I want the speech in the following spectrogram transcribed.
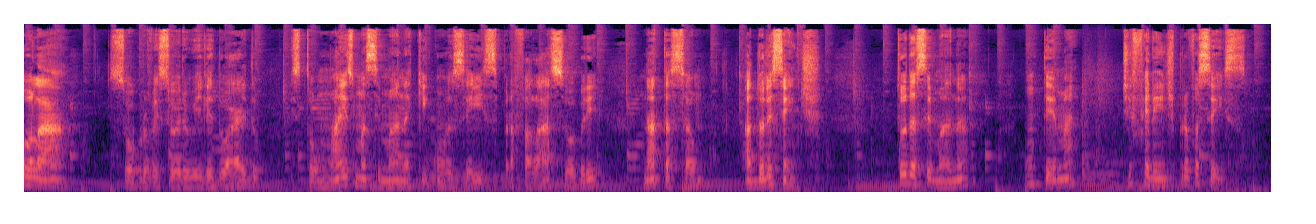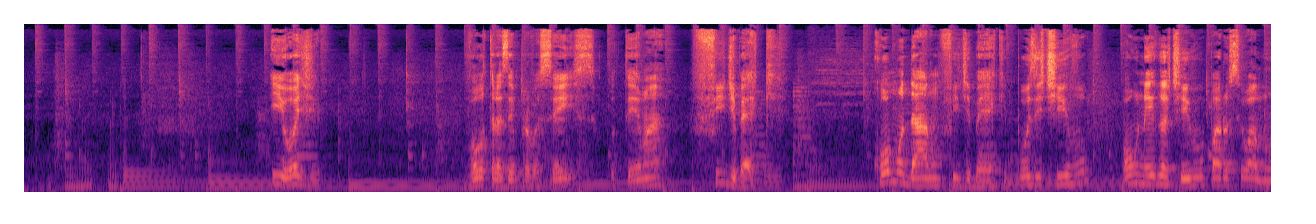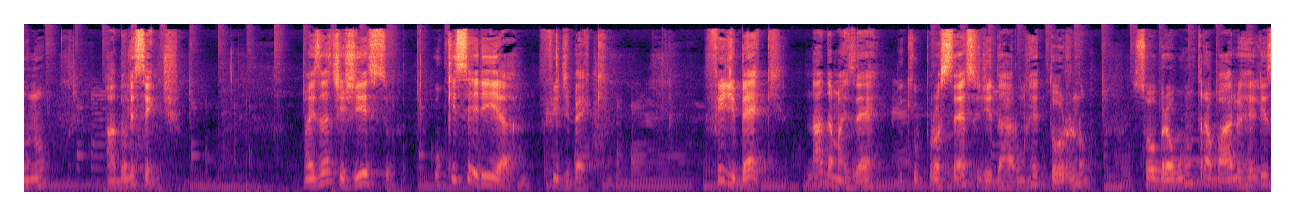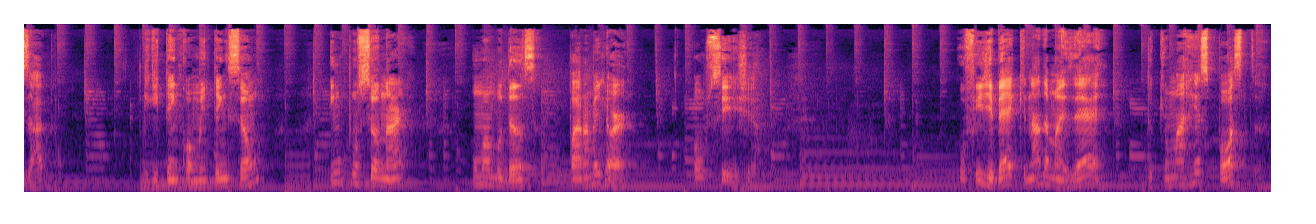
Olá, sou o professor Will Eduardo. Estou mais uma semana aqui com vocês para falar sobre natação adolescente. Toda semana um tema diferente para vocês. E hoje vou trazer para vocês o tema feedback. Como dar um feedback positivo ou negativo para o seu aluno adolescente. Mas antes disso, o que seria feedback? Feedback nada mais é do que o processo de dar um retorno sobre algum trabalho realizado e que tem como intenção impulsionar uma mudança para melhor. Ou seja, o feedback nada mais é do que uma resposta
